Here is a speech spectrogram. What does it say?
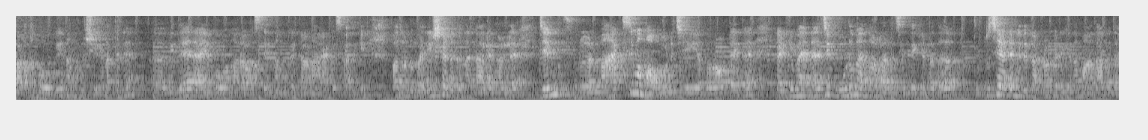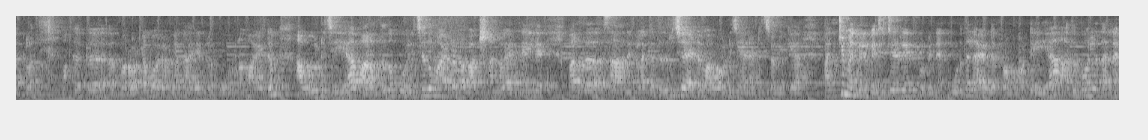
കടന്നു പോവുകയും നമ്മൾ ക്ഷീണത്തിന് വിധേയരായി പോകുന്ന ഒരവസ്ഥയും നമുക്ക് കാണാനായിട്ട് സാധിക്കും. അപ്പോൾ അതുകൊണ്ട് പരീക്ഷ എടുക്കുന്ന കാലങ്ങളിൽ ജങ്ക് ഫുഡുകൾ മാക്സിമം അവോയ്ഡ് ചെയ്യുക. പൊറോട്ടയൊക്കെ കഴിക്കുമ്പോൾ എനർജി കൂടുമെന്നുള്ളത് ചിന്തിക്കേണ്ടത്. തീർച്ചയായിട്ടും ഇത് കണ്ടുകൊണ്ടിരിക്കുന്ന മാതാപിതാക്കൾ മക്കൾക്ക് പൊറോട്ട പോലെയുള്ള കാര്യങ്ങൾ പൂർണമായിട്ടും അവോയ്ഡ് ചെയ്യുക. വറുത്തതും പൊരിച്ചതുമായിട്ടുള്ള ഭക്ഷണങ്ങൾ എണ്ണയിൽ വറുത്ത സാധനങ്ങളൊക്കെ തീർച്ചയായിട്ടും അവോയ്ഡ് ചെയ്യാനായിട്ട് ശ്രമിക്കുക. പറ്റുമെങ്കിൽ വെജിറ്റേറിയൻ ഫുഡിനെ കൂടുതലായിട്ട് പ്രൊമോട്ട് ചെയ്യുക. അതുപോലെ തന്നെ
